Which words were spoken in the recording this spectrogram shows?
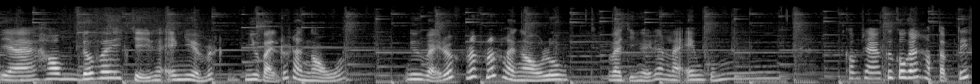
Dạ không đối với chị thì em như vậy rất như vậy rất là ngầu á. Như vậy rất rất rất là ngầu luôn. Và chị nghĩ rằng là em cũng không sao cứ cố gắng học tập tiếp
